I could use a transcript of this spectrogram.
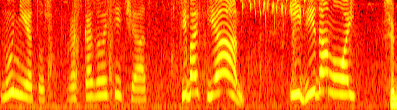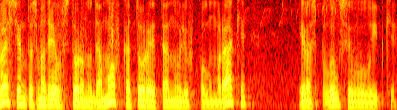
Ну нет уж, рассказывай сейчас. Себастьян, иди домой. Себастьян посмотрел в сторону домов, которые тонули в полумраке, и расплылся в улыбке.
